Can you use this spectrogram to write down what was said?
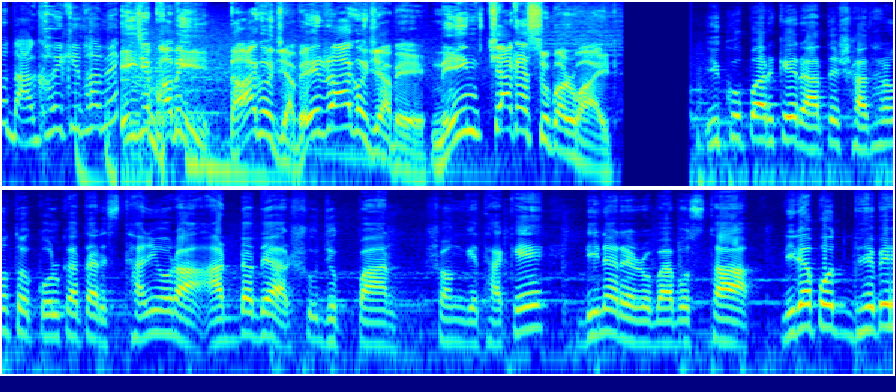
তো দাগ হয় কীভাবে? এই যে ভাবি দাগও যাবে রাগও যাবে। নিন চাকা সুপার হোয়াইট ইকো পার্কে রাতে সাধারণত কলকাতার স্থানীয়রা আড্ডা দেওয়ার সুযোগ পান। সঙ্গে থাকে ডিনারেরও ব্যবস্থা। নিরাপদ ভেবে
